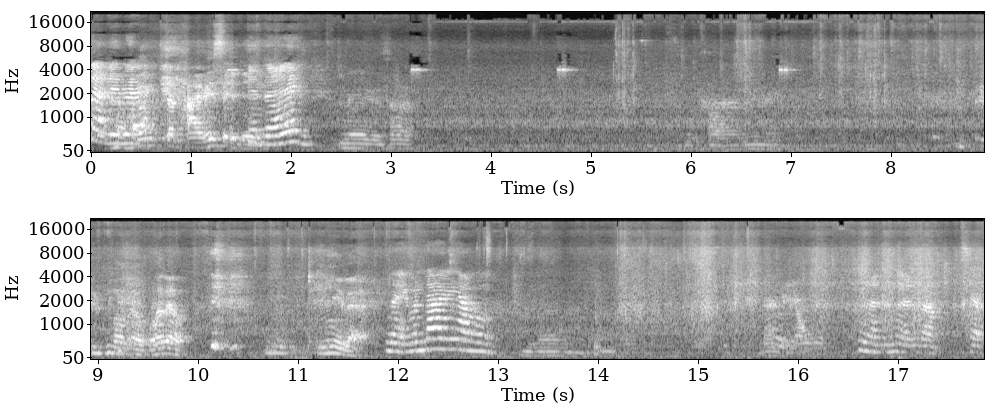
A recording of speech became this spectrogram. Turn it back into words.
เดี๋ยวเดี๋ยวเดี๋ยวจะถ่ายไม่เสร็จนี่เดี๋ยวเดี๋ยวหนึ่งสองนี่ค่ะนี่พอแล้วว่าแล้ว นี่แหละ ไหนมันได้ยังได้แล้วเหมือนเหมือนแบบแสบ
